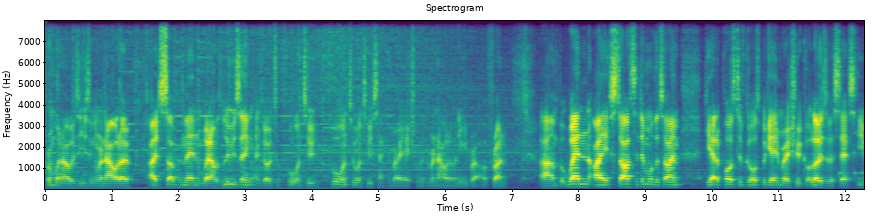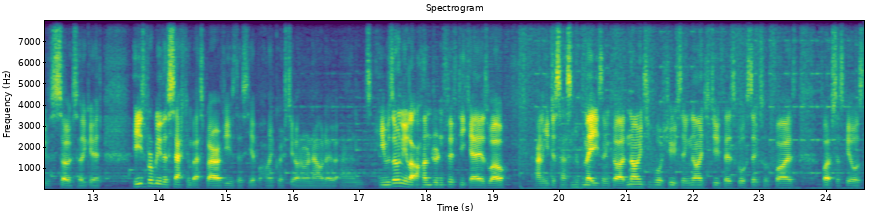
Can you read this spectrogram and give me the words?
from when I was using Ronaldo. I'd sub him in when I was losing and go to 4-1-2, 4-1-2 and 2 second variation with Ronaldo and Ibra up front. Um, but when I started him all the time, he had a positive goals per game ratio, got loads of assists. He was so, so good. He's probably the second best player I've used this year behind Cristiano Ronaldo, and he was only like 150k as well, and he just has an amazing card. 94 shooting, 92 physical, 6 foot 5, 5 star skills.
